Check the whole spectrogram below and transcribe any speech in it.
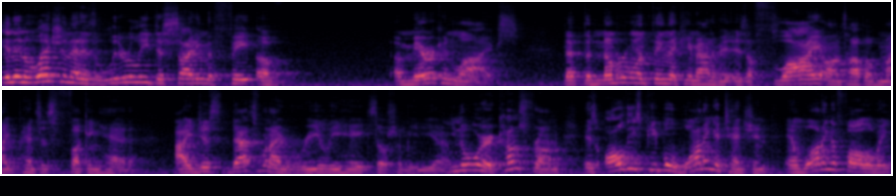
in an election that is literally deciding the fate of American lives, that the number one thing that came out of it is a fly on top of Mike Pence's fucking head. I just, that's when I really hate social media. You know where it comes from is all these people wanting attention and wanting a following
